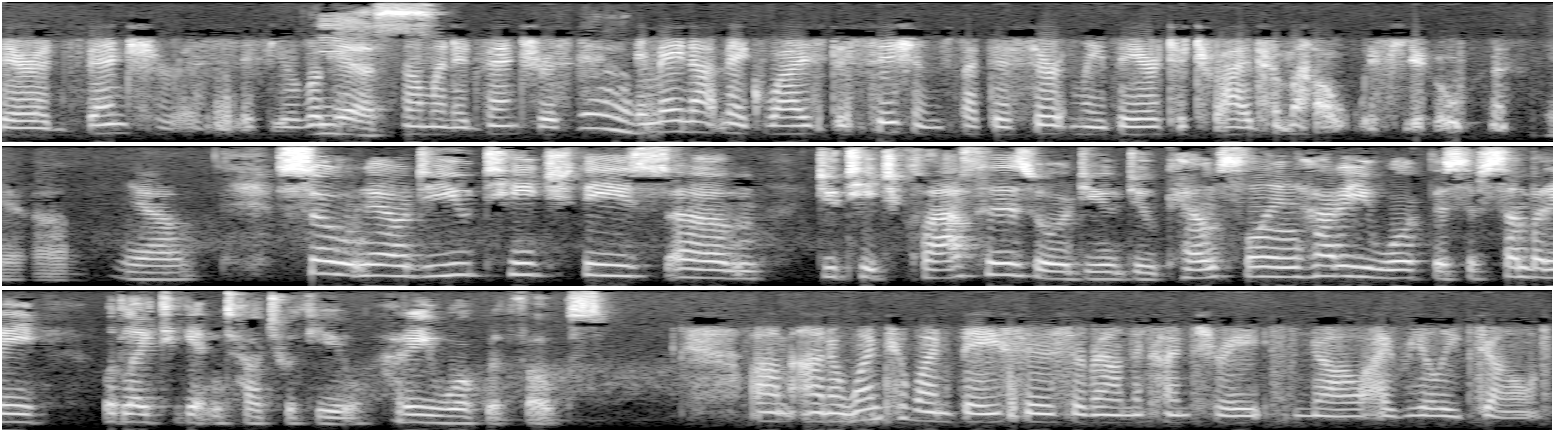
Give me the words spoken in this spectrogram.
They're adventurous. If you're looking Yes. for someone adventurous, Yeah. they may not make wise decisions, but they're certainly there to try them out with you. Yeah, yeah. So now, do you teach these? Um, do you teach classes or do you do counseling? How do you work this? If somebody would like to get in touch with you, how do you work with folks? Um, on a one-to-one basis around the country, no, I really don't.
